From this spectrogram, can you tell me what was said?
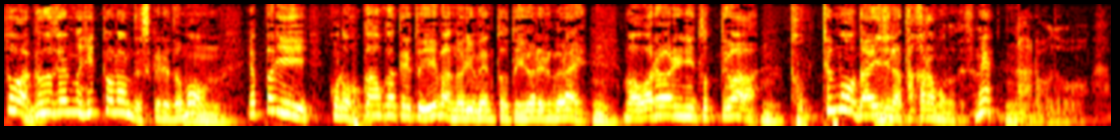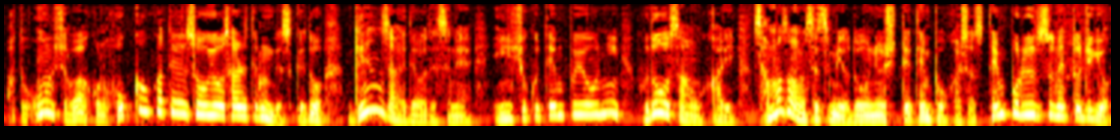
トは偶然のヒットなんですけれども、うん、やっぱりこのほかほか亭といえば海苔弁当と言われるぐらい、うん、まあ我々にとっては、とっても大事な宝物ですね。なるほど。あと、御社はこのほっかほかで創業されてるんですけど、現在ではですね、飲食店舗用に不動産を借り、さまざまな設備を導入して店舗を貸し出す店舗流通ネット事業、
